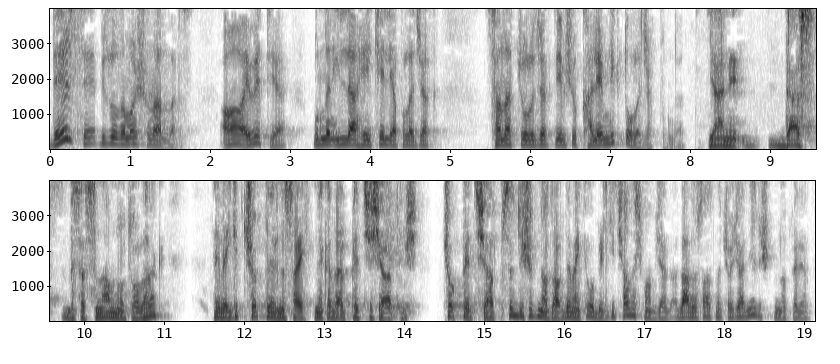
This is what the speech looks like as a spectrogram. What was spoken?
Derse biz o zaman şunu anlarız. Aa evet ya bundan illa heykel yapılacak, sanatçı olacak diye bir şey yok. Kalemlik de olacak bundan. Yani ders mesela sınav notu olarak eve git çöplerini say. Ne kadar pet şişe atmış. Çok pet şişe atmışsa düşük not al. Demek ki o bilgi çalışmamış. Daha doğrusu aslında çocuğa niye düşük not veriyorsun?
